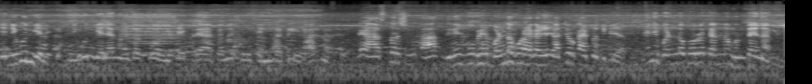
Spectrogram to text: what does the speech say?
ते निघून गेले. निघून गेल्यानंतर तो विषय खऱ्या अर्थानं शिवसैनिकासाठी राहत नसतो नाही आज तर शिव आज दिनेश बुब हे बंडखोर आहे का? याच्यावर काय प्रतिक्रिया आहे? नाही नाही बंडखोर त्यांना म्हणता येणार नाही.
